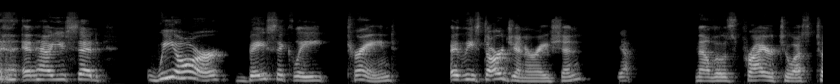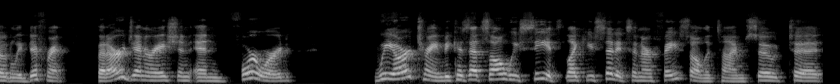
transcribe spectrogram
And how you said we are basically trained, at least our generation. Yep. Now, those prior to us, totally different but our generation and forward we are trained because that's all we see. It's like you said it's in our face all the time. So to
